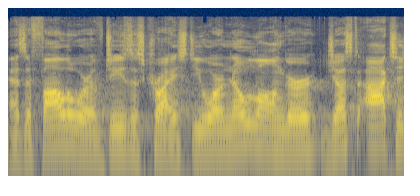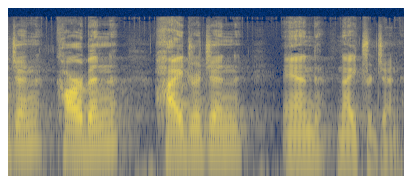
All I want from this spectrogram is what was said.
As a follower of Jesus Christ, you are no longer just oxygen, carbon, hydrogen, and nitrogen.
